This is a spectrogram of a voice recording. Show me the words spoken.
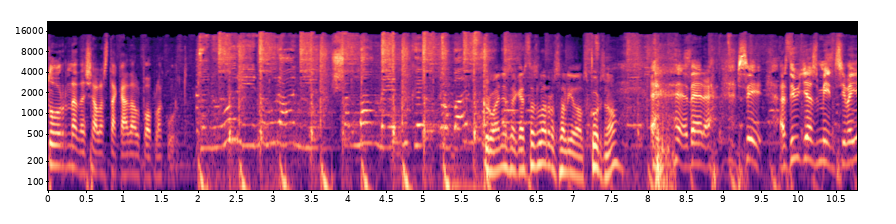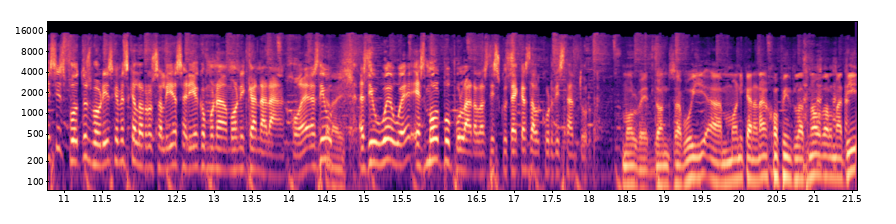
torna a deixar l'estacada al poble kurd. Cruanyes, aquesta és la Rosalia dels kurds, no? A veure, sí, es diu Yasmin. Si veiessis fotos veuries que més que la Rosalia seria com una Mònica Naranjo. Eh? Es, diu, Carai. es diu Wewe, és molt popular a les discoteques del Kurdistan turc. Molt bé, doncs avui eh, Mònica Naranjo fins les 9 del matí.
